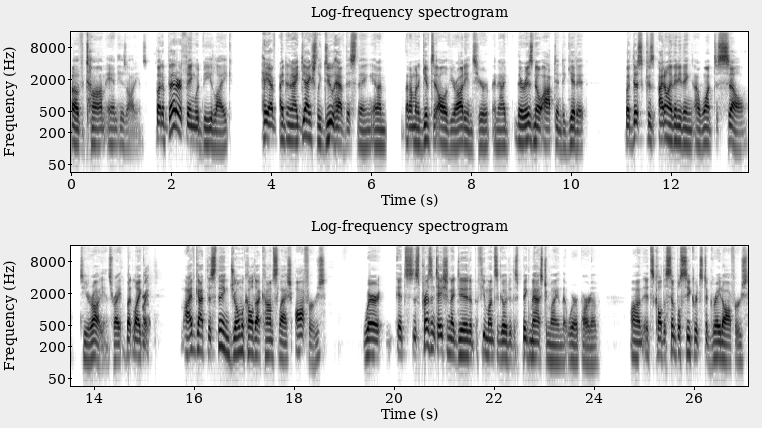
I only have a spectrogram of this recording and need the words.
of Tom and his audience. But a better thing would be like, hey, I've, I, and I actually do have this thing, and I'm that I'm going to give to all of your audience here, and I there is no opt in to get it, but this because I don't have anything I want to sell to your audience, right? But like, right. I've got this thing, joemccall.com slash offers, where it's this presentation I did a few months ago to this big mastermind that we're a part of. On it's called the Simple Secrets to Great Offers,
